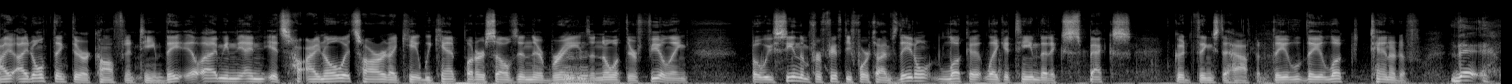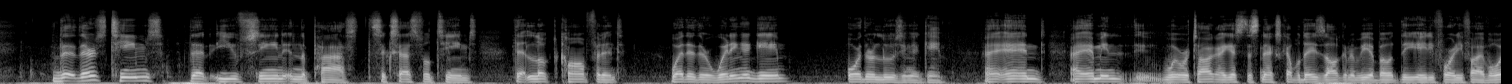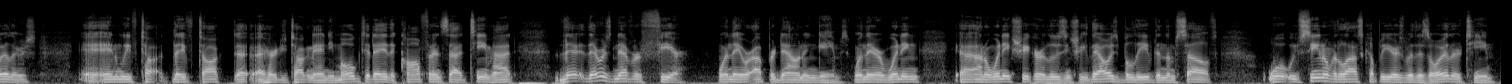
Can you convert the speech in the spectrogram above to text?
I, I don't think they're a confident team. They, I mean, and it's I know it's hard. I can't we can't put ourselves in their brains mm-hmm. and know what they're feeling, but we've seen them for 54 times. They don't look at like a team that expects good things to happen. They they look tentative. The, the, there's teams that you've seen in the past, successful teams, that looked confident, whether they're winning a game or they're losing a game. And I mean, we we're talking. I guess this next couple days is all going to be about the 84-85 Oilers, and we've talked. They've talked. uh, I heard you talking to Andy Moog today. The confidence that team had. There, there was never fear when they were up or down in games. When they were winning uh, on a winning streak or a losing streak, they always believed in themselves. What we've seen over the last couple years with this Oiler team,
